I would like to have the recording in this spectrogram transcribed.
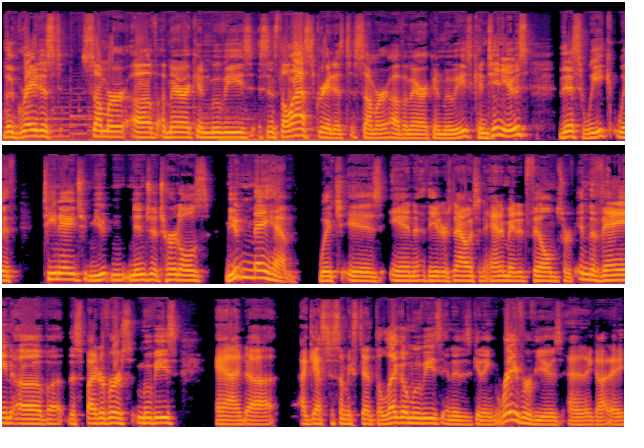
The greatest summer of American movies since the last greatest summer of American movies continues this week with Teenage Mutant Ninja Turtles Mutant Mayhem, which is in theaters now. It's an animated film, sort of in the vein of uh, the Spider Verse movies, and uh, I guess to some extent the Lego movies, and it is getting rave reviews. And it got a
